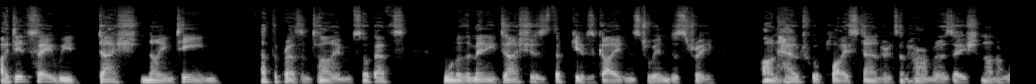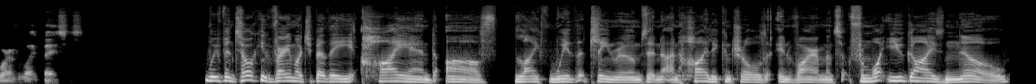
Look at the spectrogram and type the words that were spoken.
I did say we dash 19 at the present time. So that's one of the many dashes that gives guidance to industry on how to apply standards and harmonization on a worldwide basis. We've been talking very much about the high end of life with clean rooms and, and highly controlled environments. From what you guys know,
